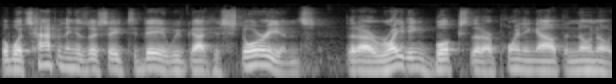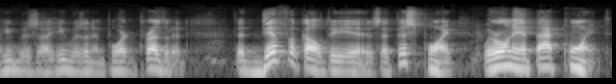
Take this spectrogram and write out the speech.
But what's happening, as I say today, we've got historians that are writing books that are pointing out that no, no, he was, uh, he was an important president. The difficulty is at this point, we're only at that point.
